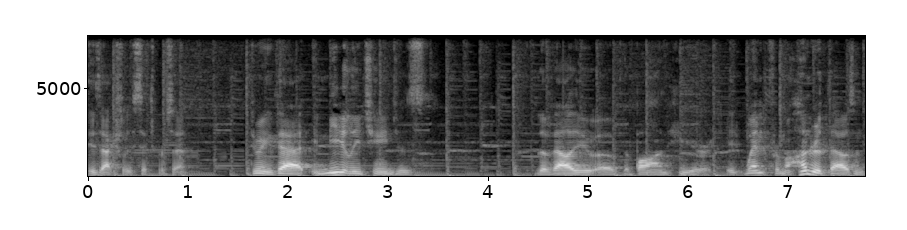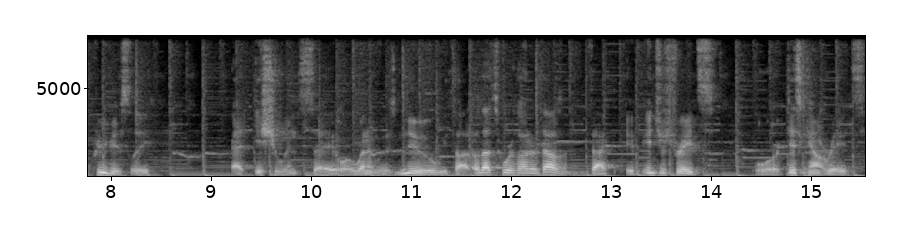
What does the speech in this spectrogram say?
is actually 6%. Doing that immediately changes the value of the bond here. It went from 100,000 previously at issuance, say, or when it was new, we thought, oh, that's worth 100,000. In fact, if interest rates or discount rates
